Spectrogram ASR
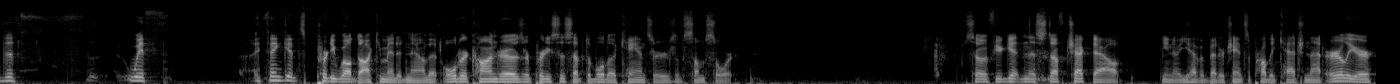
the th- with, I think it's pretty well documented now that older chondros are pretty susceptible to cancers of some sort. So if you're getting this stuff checked out, you know you have a better chance of probably catching that earlier.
